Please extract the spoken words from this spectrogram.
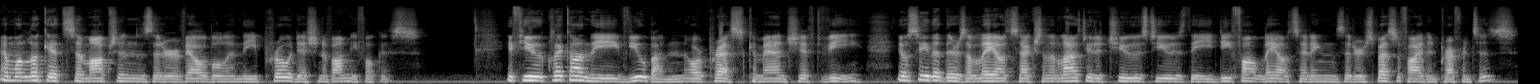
and we'll look at some options that are available in the Pro edition of OmniFocus. If you click on the View button or press Command-Shift-V, you'll see that there's a Layout section that allows you to choose to use the default layout settings that are specified in Preferences.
